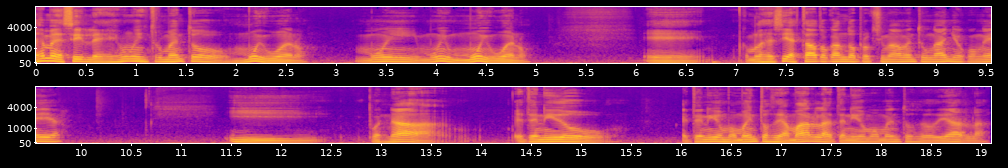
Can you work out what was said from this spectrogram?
déjenme decirles, es un instrumento muy bueno. Muy, muy, muy bueno. Eh, como les decía, he estado tocando aproximadamente un año con ella. Y pues nada, he tenido he tenido momentos de amarla, he tenido momentos de odiarla.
